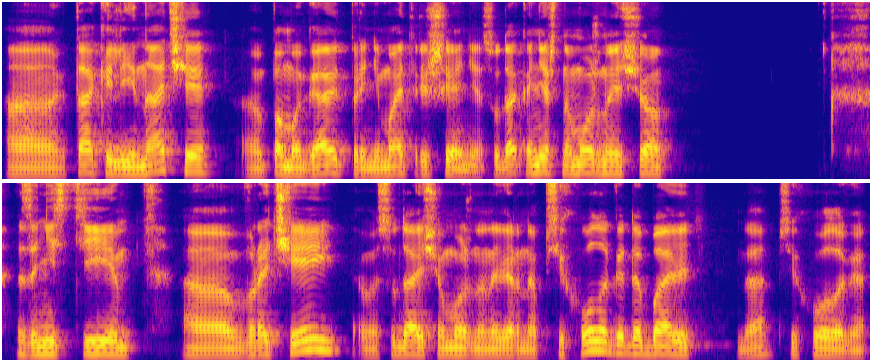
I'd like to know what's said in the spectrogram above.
так или иначе Э, помогают принимать решения. Сюда, конечно, можно еще занести э, врачей, сюда еще можно, наверное, психолога добавить, да, психолога.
